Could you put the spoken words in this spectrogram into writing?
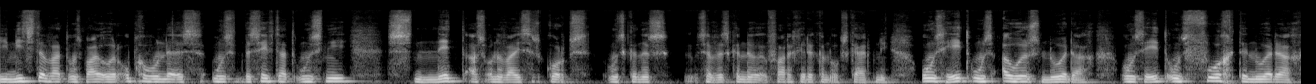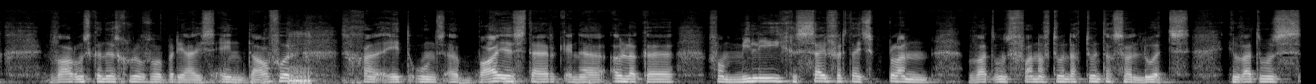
Die nuutste wat ons baie oor opgewonde is, ons het besef dat ons nie net as onderwyserskorps ons kinders se wiskundige vaardighede kan opskerp nie. Ons het ons ouers nodig. Ons het ons voogte nodig waar ons kinders groot word by die huis en daarvoor gaan het ons 'n baie sterk en 'n oulike familie gesyferdheidsplan wat ons vanaf 2020 sal loods en wat ons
